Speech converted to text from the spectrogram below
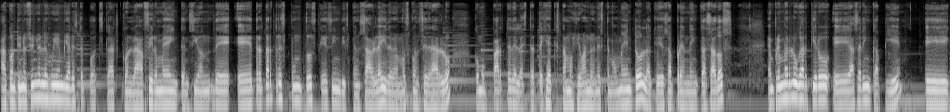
A continuación yo les voy a enviar este podcast con la firme intención de eh, tratar tres puntos que es indispensable y debemos considerarlo como parte de la estrategia que estamos llevando en este momento, la que es Aprende en Casa 2. En primer lugar, quiero eh, hacer hincapié eh,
